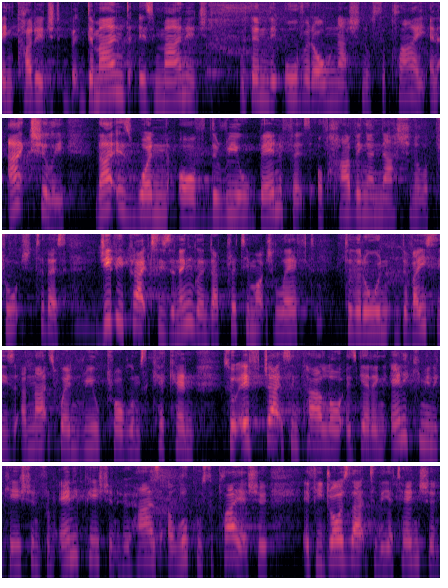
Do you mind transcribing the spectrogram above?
encouraged, but demand is managed within the overall national supply. And actually, that is one of the real benefits of having a national approach to this. GP practices in England are pretty much left to their own devices and that's when real problems kick in. So if Jackson Carlaw is getting any communication from any patient who has a local supply issue, if he draws that to the attention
